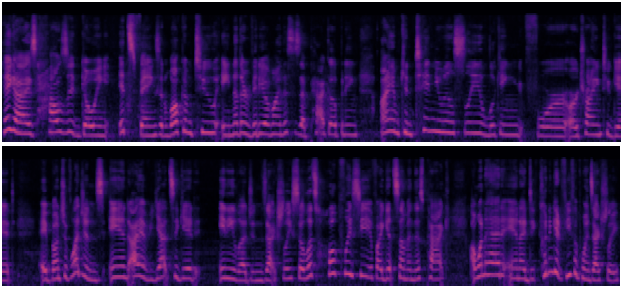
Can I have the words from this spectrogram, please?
Hey guys, how's it going? It's Fangs and welcome to another video of mine. This is a pack opening. I am continuously looking for or trying to get a bunch of legends and I have yet to get any legends actually. So let's hopefully see if I get some in this pack. I went ahead and I couldn't get FIFA points actually.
